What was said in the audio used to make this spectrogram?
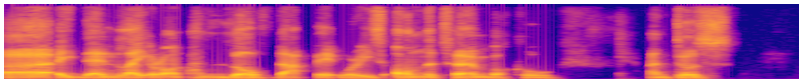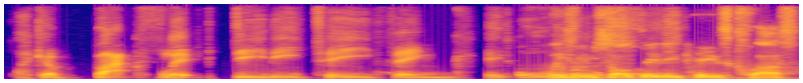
Uh, and then later on, I love that bit where he's on the turnbuckle and does like a backflip DDT thing. It The always looks moonsault DDT's class.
